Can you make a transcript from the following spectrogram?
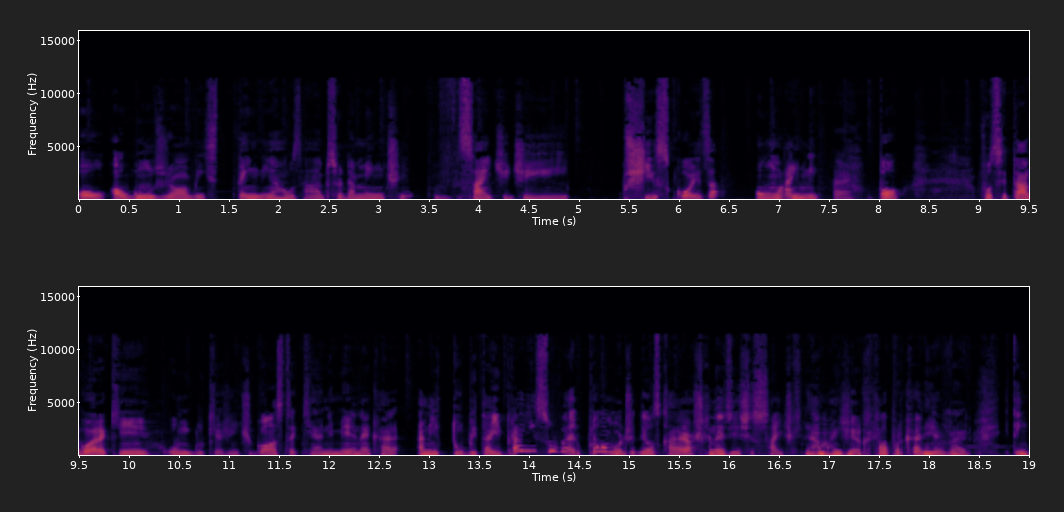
ou alguns jovens tendem a usar absurdamente site de X coisa online. É. Pô, vou citar agora aqui um do que a gente gosta, que é anime, né, cara? A Nitube tá aí pra isso, velho. Pelo amor de Deus, cara. Eu acho que não existe site que ganha mais dinheiro com aquela porcaria, velho. E tem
